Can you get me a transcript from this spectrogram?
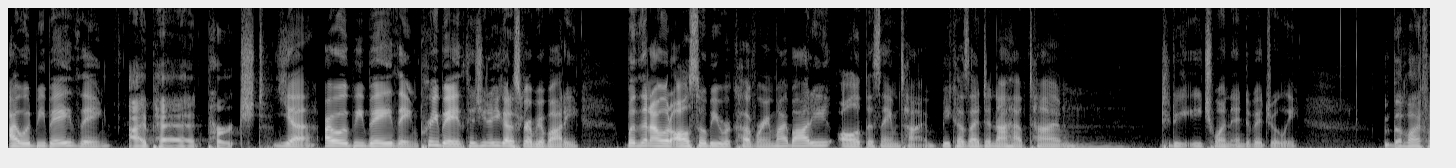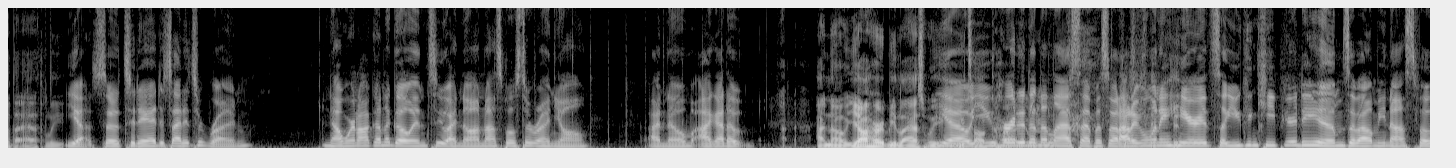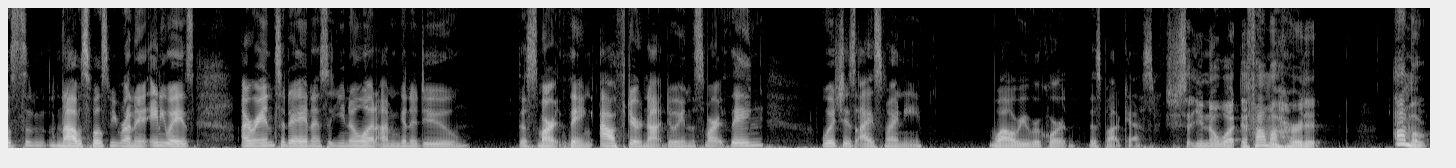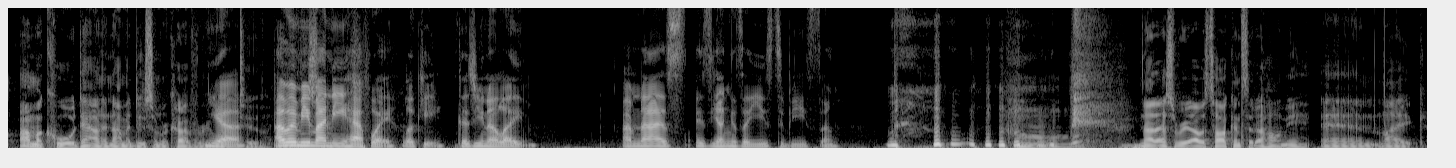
I would be bathing iPad perched. Yeah, I would be bathing, pre-bathe because you know you got to scrub your body. But then I would also be recovering my body all at the same time because I did not have time to do each one individually. The life of the athlete. Yeah, so today I decided to run. Now we're not going to go into I know I'm not supposed to run, y'all. I know I got to I know y'all heard me last week. We you heard it in We the know. last episode. I don't even want to hear it, so you can keep your DMs about me not supposed to not supposed to be running. Anyways, I ran today and I said, you know what? I'm gonna do the smart thing after not doing the smart thing, which is ice my knee while we record this podcast. She said, "You know what? If I'ma hurt it, I'm a I'm a cool down and I'm gonna do some recovery Yeah. work too. I'm gonna meet my sense. knee halfway, low key, because you know, like I'm not as as young as I used to be. So No, that's real. I was talking to the homie and like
